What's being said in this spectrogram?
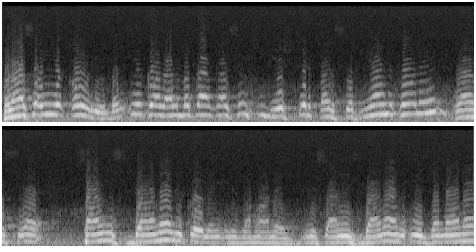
خلاصہ یہ قول ہے بل یہ قول البتہ ہیں کہ بیشتر فلسفیان قول ہیں واسطہ سائنس دانان کولیں این زمانے یہ سائنس دانان این زمانہ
